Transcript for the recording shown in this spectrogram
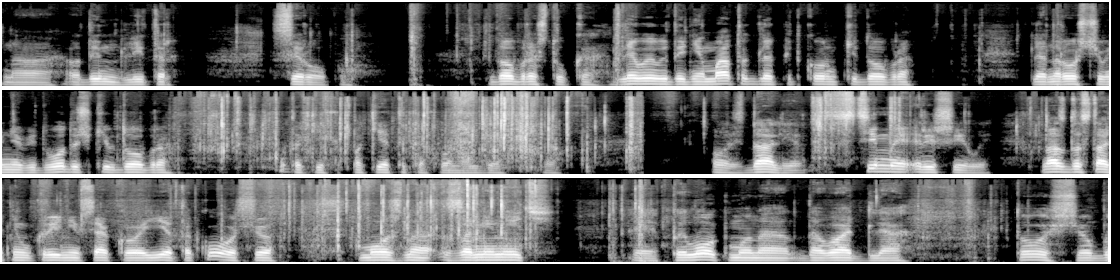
на 1 літр сиропу. Добра штука. Для виведення маток для підкормки добра. Для нарощування відводочків добра. У таких пакетиках вона йде. Ось далі. З цим ми рішили. У нас достатньо в Україні всякого є такого, що можна замінити е, пилок, можна давати для того, щоб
